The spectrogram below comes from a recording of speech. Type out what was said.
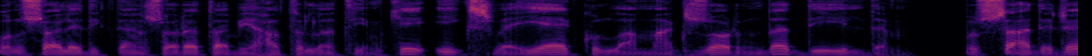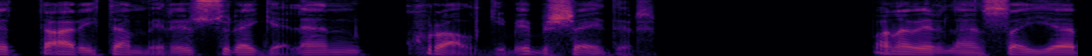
Bunu söyledikten sonra tabii hatırlatayım ki x ve y kullanmak zorunda değildim. Bu sadece tarihten beri süre gelen kural gibi bir şeydir. Bana verilen sayıya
